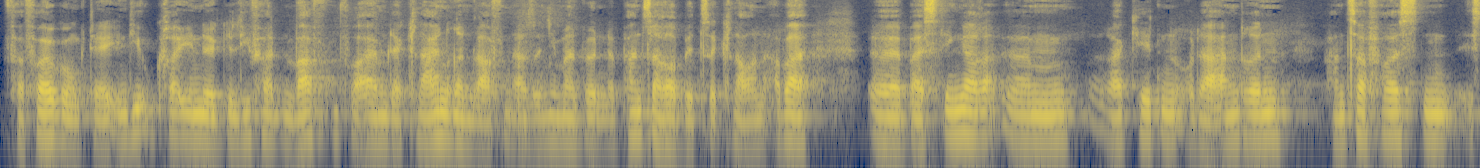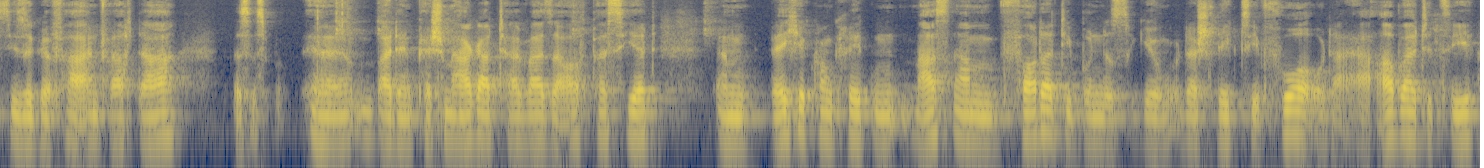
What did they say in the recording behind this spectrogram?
Verfolgung der in die Ukraine gelieferten Waffen, vor allem der kleineren Waffen. Also niemand würde eine Panzerhaubitze klauen. Aber äh, bei Stinger-Raketen ähm, oder anderen Panzerfäusten ist diese Gefahr einfach da. Das ist äh, bei den Peschmerga teilweise auch passiert. Ähm, welche konkreten Maßnahmen fordert die Bundesregierung oder schlägt sie vor oder erarbeitet sie,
